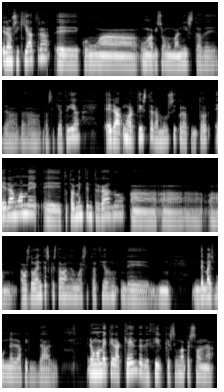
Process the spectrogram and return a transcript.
Era un psiquiatra eh, con unha, unha visión humanista de, da, da, da psiquiatría, era un artista, era músico, era pintor, era un home eh, totalmente entregado a, a, a, aos doentes que estaban en unha situación de, de máis vulnerabilidade. Era un home que era quen de decir que se unha persona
